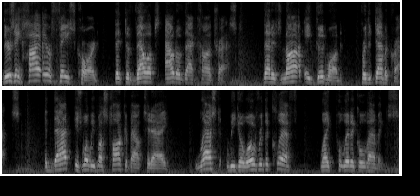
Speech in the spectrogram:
there's a higher face card that develops out of that contrast that is not a good one for the Democrats. And that is what we must talk about today, lest we go over the cliff like political lemmings.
